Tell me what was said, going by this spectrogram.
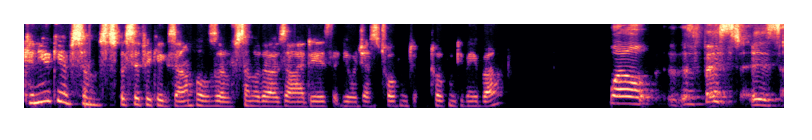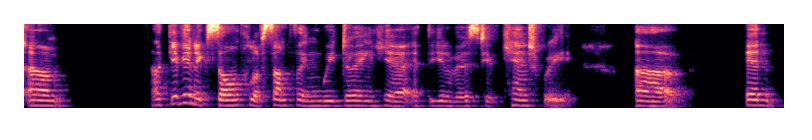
Can you give some specific examples of some of those ideas that you were just talking to talking to me about? Well, the first is um, I'll give you an example of something we're doing here at the University of Canterbury, uh, and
